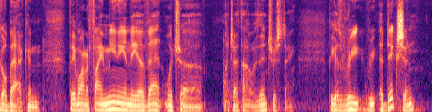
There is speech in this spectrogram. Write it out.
Go back, and they want to find meaning in the event, which uh, which I thought was interesting, because re, re, addiction.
